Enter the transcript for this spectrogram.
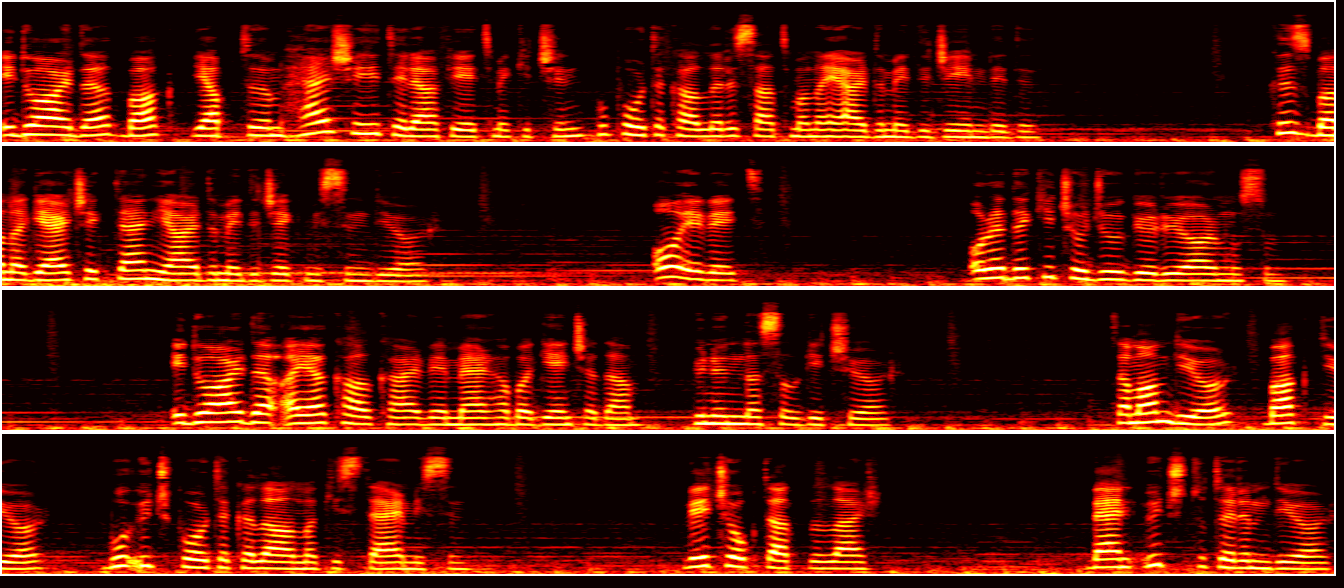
Eduard'a bak, yaptığım her şeyi telafi etmek için bu portakalları satmana yardım edeceğim dedi. Kız bana gerçekten yardım edecek misin diyor. O evet. Oradaki çocuğu görüyor musun? Eduard da ayağa kalkar ve merhaba genç adam, günün nasıl geçiyor? Tamam diyor, bak diyor, bu üç portakalı almak ister misin? Ve çok tatlılar. Ben üç tutarım diyor.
